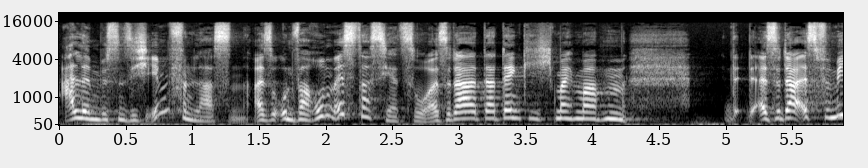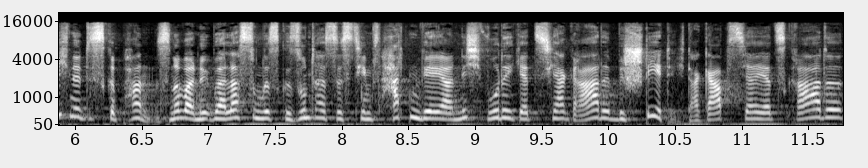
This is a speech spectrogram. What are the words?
alle müssen sich impfen lassen? Also und warum ist das jetzt so? Also da, da denke ich manchmal, hm, also da ist für mich eine Diskrepanz, ne? weil eine Überlastung des Gesundheitssystems hatten wir ja nicht, wurde jetzt ja gerade bestätigt. Da gab es ja jetzt gerade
